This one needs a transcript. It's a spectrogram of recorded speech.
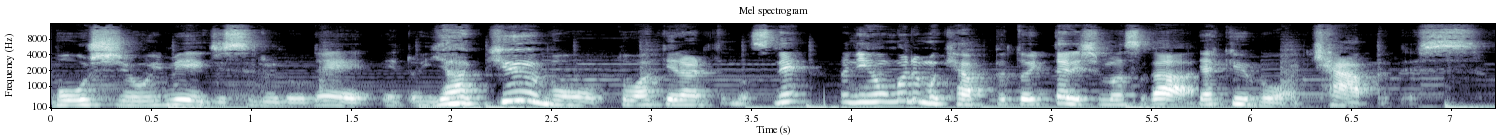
帽子をイメージするので、えっと、野球帽と分けられてますね。日本語でもキャップと言ったりしますが、野球帽はキャップです。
